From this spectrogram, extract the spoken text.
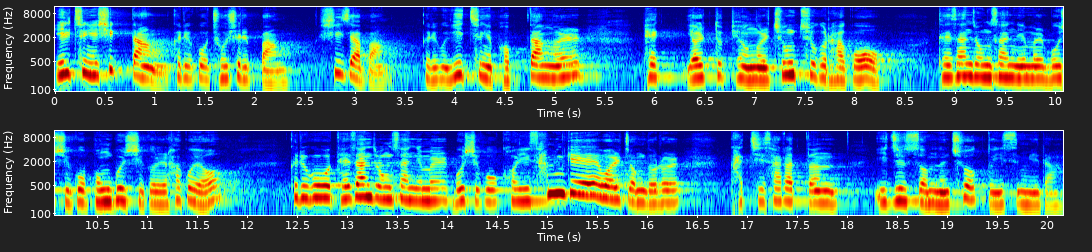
1층에 식당 그리고 조실방, 시자방 그리고 2층에 법당을 112평을 중축을 하고 대산종사님을 모시고 봉부식을 하고요. 그리고 대산종사님을 모시고 거의 3개월 정도를 같이 살았던 잊을 수 없는 추억도 있습니다.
